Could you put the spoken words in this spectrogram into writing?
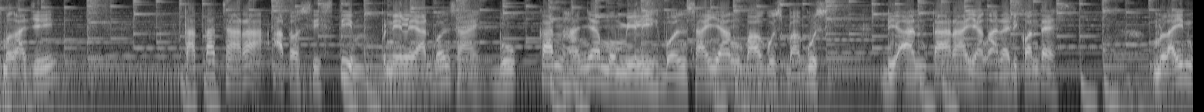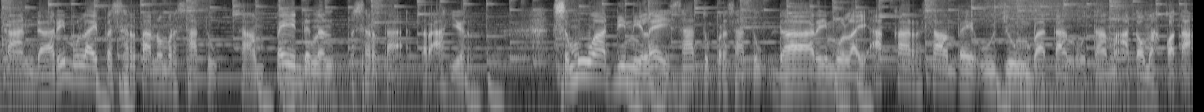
Bang Haji, Tata cara atau sistem penilaian bonsai bukan hanya memilih bonsai yang bagus-bagus di antara yang ada di kontes. Melainkan dari mulai peserta nomor satu sampai dengan peserta terakhir semua dinilai satu persatu dari mulai akar sampai ujung batang utama atau mahkota.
